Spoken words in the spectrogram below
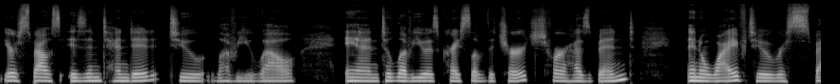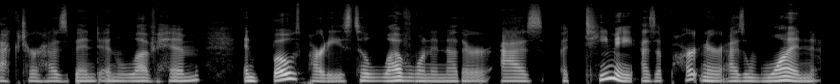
your spouse is intended to love you well and to love you as Christ loved the church for a husband and a wife to respect her husband and love him, and both parties to love one another as a teammate, as a partner, as one.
